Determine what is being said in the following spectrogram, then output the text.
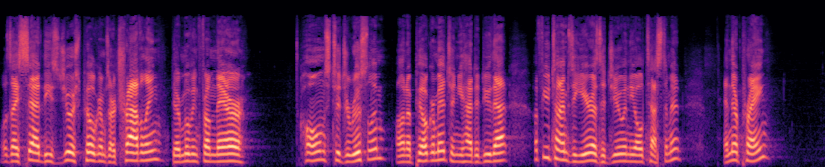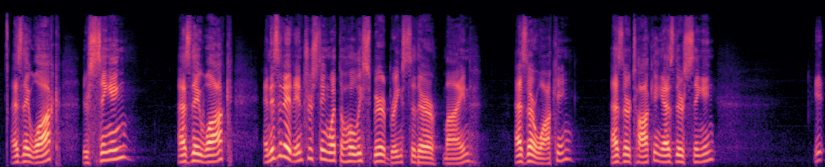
Well, as I said, these Jewish pilgrims are traveling. They're moving from their homes to Jerusalem on a pilgrimage, and you had to do that a few times a year as a Jew in the Old Testament. And they're praying as they walk, they're singing as they walk. And isn't it interesting what the Holy Spirit brings to their mind as they're walking, as they're talking, as they're singing? It,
